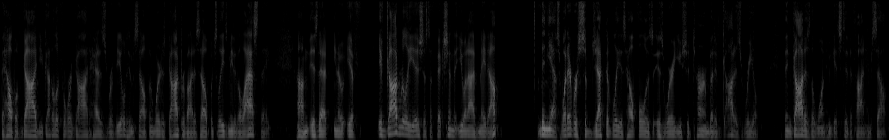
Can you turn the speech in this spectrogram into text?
the help of God, you've got to look for where God has revealed Himself and where does God provide His help. Which leads me to the last thing, um, is that you know if if God really is just a fiction that you and I have made up, then yes, whatever subjectively is helpful is is where you should turn. But if God is real, then God is the one who gets to define Himself.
